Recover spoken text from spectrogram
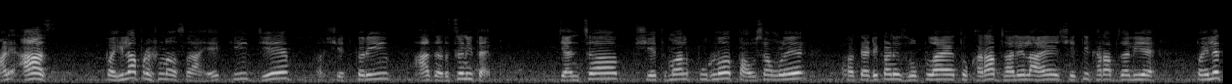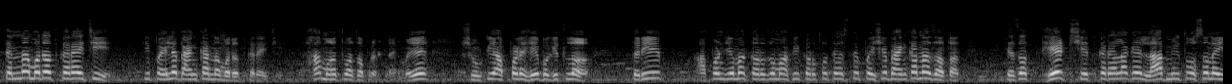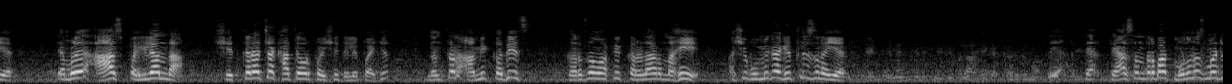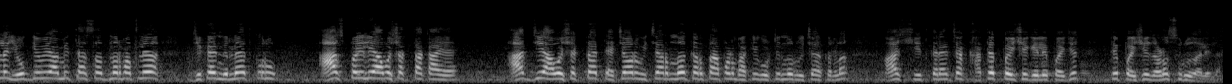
आणि आज पहिला प्रश्न असा आहे की जे शेतकरी आज अडचणीत आहेत ज्यांचा शेतमाल पूर्ण पावसामुळे त्या ठिकाणी झोपला आहे तो खराब झालेला आहे शेती खराब झाली आहे. पहिले त्यांना मदत करायची की पहिले बँकांना मदत करायची? हा महत्त्वाचा प्रश्न आहे. म्हणजे शेवटी आपण हे बघितलं तरी आपण जेव्हा कर्जमाफी करतो त्यावेळेस ते पैसे बँकांना जातात. त्याचा थेट शेतकऱ्याला काही लाभ मिळतो असं नाहीये. त्यामुळे आज पहिल्यांदा शेतकऱ्याच्या खात्यावर पैसे दिले पाहिजेत. नंतर आम्ही कधीच कर्जमाफी करणार नाही अशी भूमिका घेतलीच नाहीये. आहे त्या- त्या संदर्भात म्हणूनच म्हटलं योग्य वेळी आम्ही त्या संदर्भातले जे काही निर्णयात करू. आज पहिली आवश्यकता काय आहे? आज जी आवश्यकता त्याच्यावर विचार न करता आपण बाकी गोष्टींवर विचार करणं. आज शेतकऱ्याच्या खात्यात पैसे गेले पाहिजेत ते पैसे जाणं सुरू झालेलं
